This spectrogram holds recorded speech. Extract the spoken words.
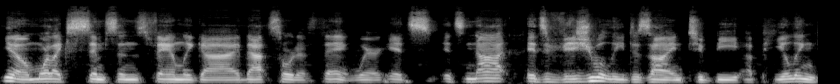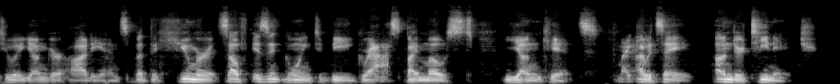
you know, more like Simpsons, Family Guy, that sort of thing where it's it's not it's visually designed to be appealing to a younger audience, but the humor itself isn't going to be grasped by most young kids. My I would say under teenage.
